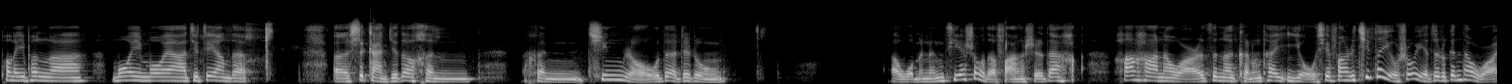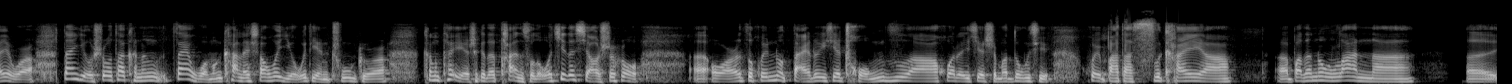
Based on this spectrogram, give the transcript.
碰一碰啊，摸一摸呀，就这样的，呃，是感觉到很很轻柔的这种，呃，我们能接受的方式，但还。哈哈呢，我儿子呢，可能他有些方式，其实他有时候也就是跟他玩一玩，但有时候他可能在我们看来稍微有一点出格，可能他也是给他探索的。我记得小时候，呃，我儿子会弄逮着一些虫子啊，或者一些什么东西，会把它撕开呀，呃，把它弄烂呐，呃，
